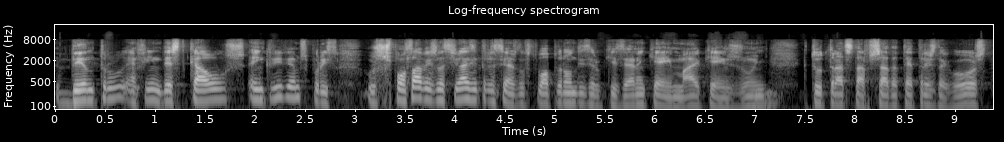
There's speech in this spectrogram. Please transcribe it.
dentro, enfim, deste caos em que vivemos. Por isso, os responsáveis nacionais e internacionais do futebol poderão dizer o que quiserem, que é em maio, que é em junho, tudo terá de estar fechado até 3 de agosto.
